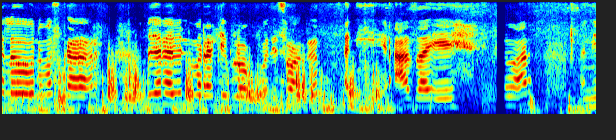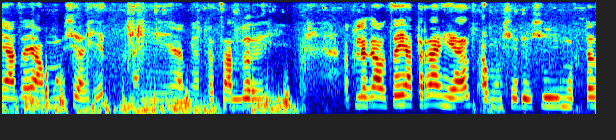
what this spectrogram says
हॅलो नमस्कार. तुझ्या नवीन मराठी ब्लॉगमध्ये स्वागत. आणि आज आहे शनिवार आणि आज आहे अमावस्या आहेत आणि आम्ही आता चाललो आहे आपल्या गावचं यात्रा आहे आज. अमावस्या दिवशी मोठं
